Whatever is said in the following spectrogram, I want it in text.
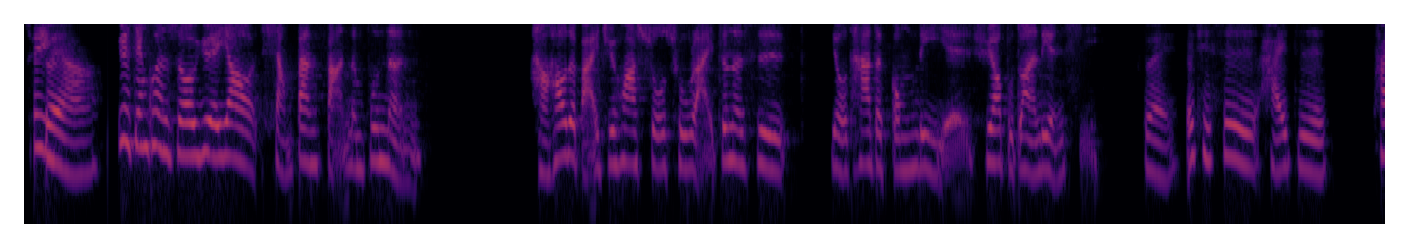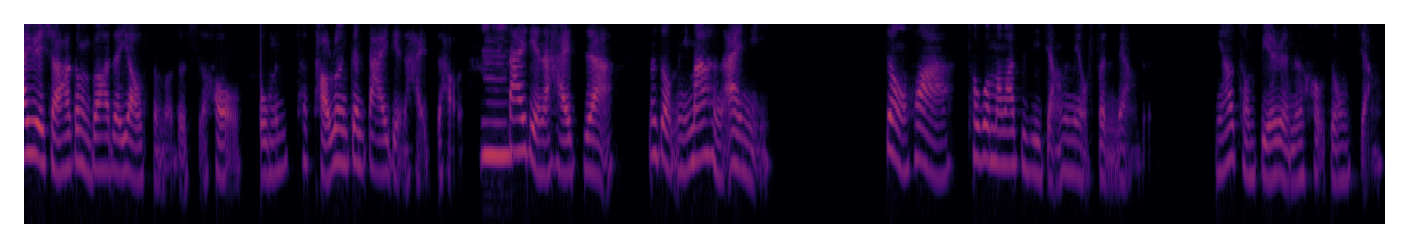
所以，对啊，越艰困的时候，越要想办法，能不能好好的把一句话说出来，真的是有他的功力耶，需要不断的练习。对，尤其是孩子他越小，他根本不知道他在要什么的时候，我们讨论更大一点的孩子好了。嗯，大一点的孩子啊，那种你妈很爱你。这种话透过妈妈自己讲是没有分量的，你要从别人的口中讲。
